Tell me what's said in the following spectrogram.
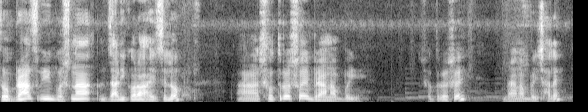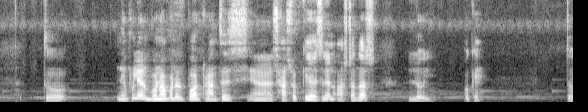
তো ব্রাঞ্চ উইক ঘোষণা জারি করা হয়েছিল সতেরোশো বিরানব্বই সতেরোশো বিরানব্বই সালে। তো নেপোলিয়ন বোনাপার্টের পর ফ্রান্সের শাসক কে হয়েছিলেন? অষ্টাদশ লুই। ওকে। তো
